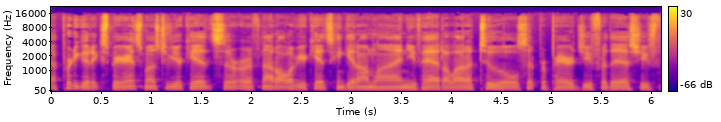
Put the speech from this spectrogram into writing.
a, pretty good experience. Most of your kids, or if not all of your kids, can get online. You've had a lot of tools that prepared you for this. You've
